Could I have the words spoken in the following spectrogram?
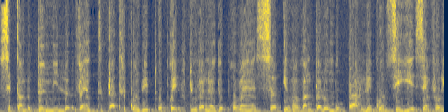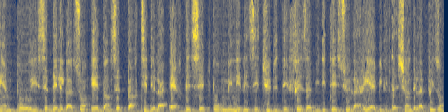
septembre 2024. Conduite auprès du gouverneur de province, Yvon Van Kalombo, par le conseiller Symphorien Poi, cette délégation est dans cette partie de la RDC pour mener des études de faisabilité sur la réhabilitation de la prison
